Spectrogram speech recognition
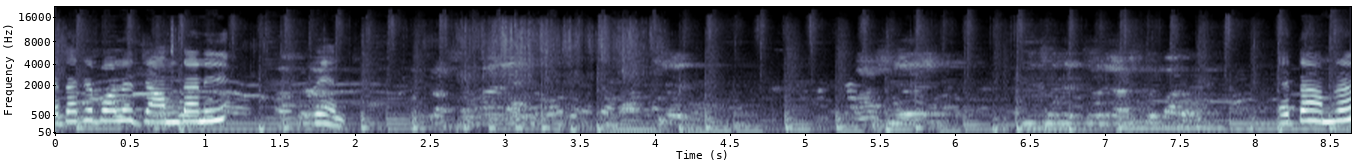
এটাকে বলে জামদানি প্রিন্ট এটা আমরা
